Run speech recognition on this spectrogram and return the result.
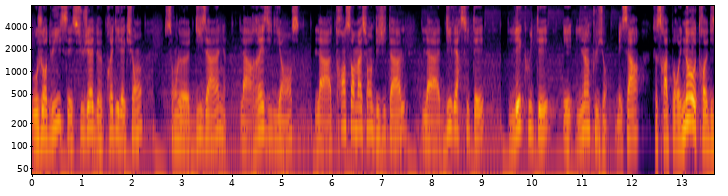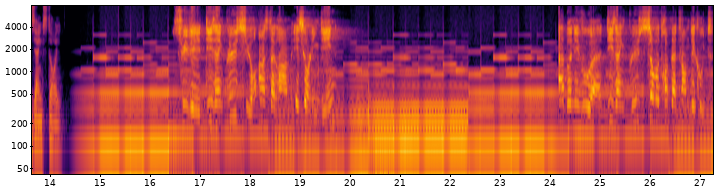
aujourd'hui ses sujets de prédilection sont le design, la résilience, la transformation digitale, la diversité, l'équité et l'inclusion. Mais ça, ce sera pour une autre Design Story. Suivez Design Plus sur Instagram et sur LinkedIn. Abonnez-vous à Design Plus sur votre plateforme d'écoute.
